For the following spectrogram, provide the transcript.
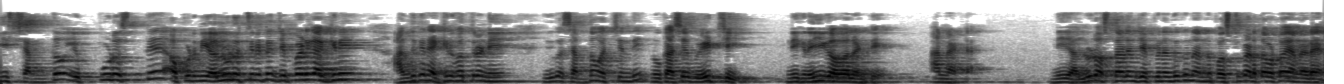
ఈ శబ్దం ఎప్పుడు వస్తే అప్పుడు నీ అల్లుడు వచ్చినట్టు చెప్పాడుగా అగ్ని. అందుకని అగ్నిహోత్రుడిని ఇదిగో శబ్దం వచ్చింది నువ్వు కాసేపు వెయిట్ చెయ్యి నీకు నెయ్యి కావాలంటే అన్నట్ట. నీ అల్లుడు వస్తాడని చెప్పినందుకు నన్ను ఫస్ట్ పెడతావటో అన్నాడు ఆయన.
